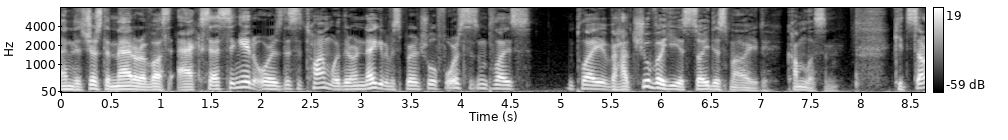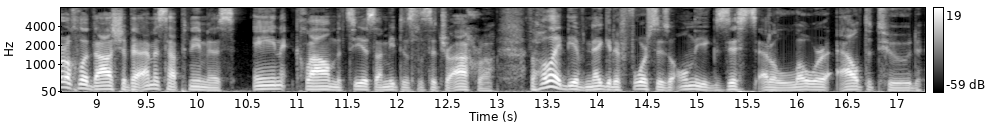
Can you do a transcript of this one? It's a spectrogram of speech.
And it's just a matter of us accessing it, or is this a time where there are negative spiritual forces in place? Play v'hatshuva he is soidis ma'id. Come listen. Kitzarach ladash be'emes hapnimis klal amitis l'sitra achra. The whole idea of negative forces only exists at a lower altitude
